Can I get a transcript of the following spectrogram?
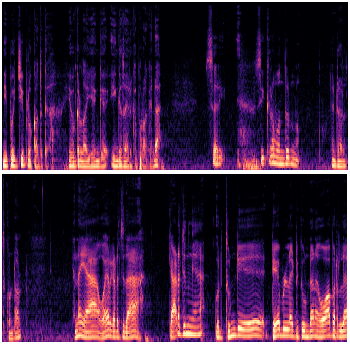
நீ போய் ஜீப்பில் உட்காந்துக்க. இவங்கெல்லாம் எங்கே இங்கே தான் இருக்க போகிறாங்க என்ன சரி சீக்கிரம் வந்துடணும் என்று அழுத்து கொண்டாள். என்னய்யா ஒயர் கிடச்சிதா? கிடச்சிதுங்க. ஒரு துண்டு டேபிள் லைட்டுக்கு உண்டான ஓபரில்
